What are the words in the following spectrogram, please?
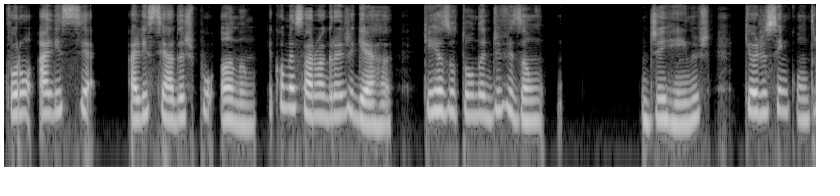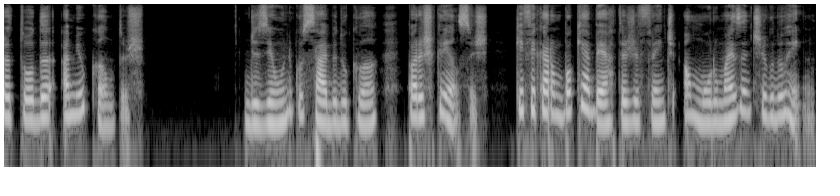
foram alicia aliciadas por Anam e começaram a Grande Guerra, que resultou na divisão de reinos que hoje se encontra toda a mil cantos. Dizia o único sábio do clã para as crianças, que ficaram boquiabertas de frente ao muro mais antigo do reino.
